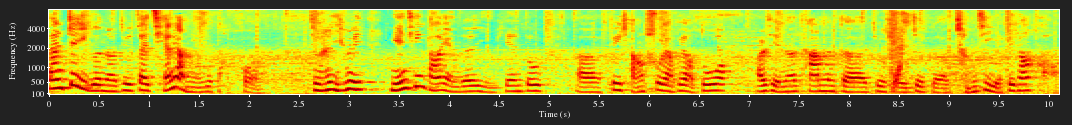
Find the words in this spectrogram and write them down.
但这个呢，就在前两年就打破了，就是因为年轻导演的影片都呃非常数量比较多，而且呢，他们的就是这个成绩也非常好，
